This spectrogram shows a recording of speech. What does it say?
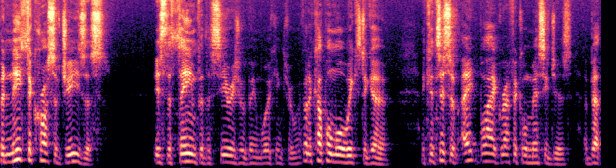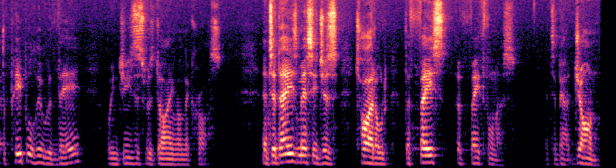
Beneath the cross of Jesus is the theme for the series we've been working through. We've got a couple more weeks to go. It consists of eight biographical messages about the people who were there when Jesus was dying on the cross. And today's message is titled The Face of Faithfulness. It's about John.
